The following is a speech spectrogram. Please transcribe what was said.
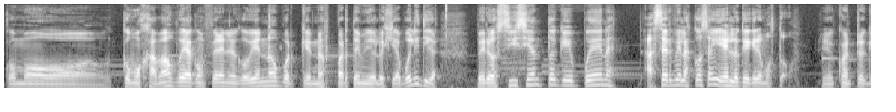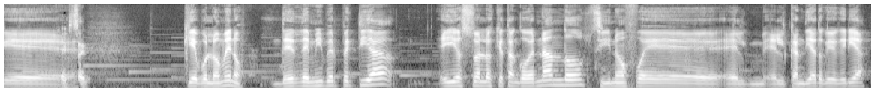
Como, como jamás voy a confiar en el gobierno porque no es parte de mi ideología política, pero sí siento que pueden hacer bien las cosas y es lo que queremos todos. Yo encuentro que Exacto. que por lo menos desde mi perspectiva, ellos son los que están gobernando. Si no fue el, el candidato que yo quería,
